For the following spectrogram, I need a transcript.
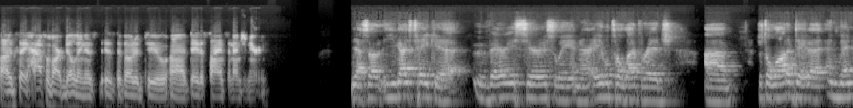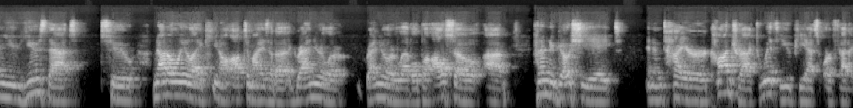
I would say half of our building is is devoted to uh, data science and engineering. Yeah, so you guys take it very seriously and are able to leverage um, just a lot of data, and then you use that to not only like you know optimize at a granular granular level, but also um, kind of negotiate an entire contract with UPS or FedEx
